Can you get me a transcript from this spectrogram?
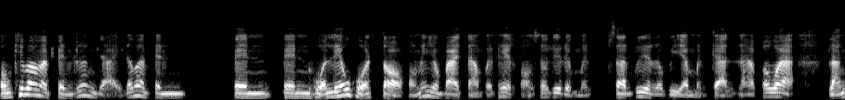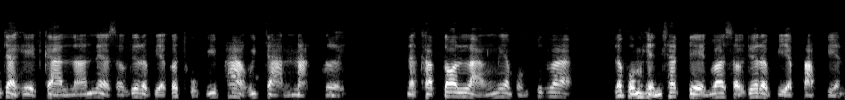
ผมคิดว่ามันเป็นเรื่องใหญ่ แล้วมันเป็น เป็นเป็นหัวเลี้ยวหัวต่อของนโยบายต่างประเทศของซาอุดิอาระเบียซาอุดิอาระเบียเหมือนกันนะครับ เพราะว่าหลังจากเหตุการณ์นั้นเนี่ยซาอุดิอาระเบียก็ถูกวิพากษ์วิจารณ์หนักเลยนะครับ ตอนหลังเนี่ยผมคิดว่า แล้วผมเห็นชัดเจนว่าซาอุดิอาระเบียปรับเปลี่ยน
